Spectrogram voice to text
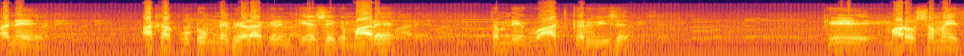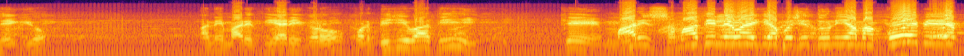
અને આખા કુટુંબને ભેળા કરીને કહે છે કે મારે તમને એક વાત કરવી છે કે મારો સમય થઈ ગયો. અને મારી તૈયારી કરો. પણ બીજી વાત એ કે મારી સમાધિ લેવાઈ ગયા પછી દુનિયામાં કોઈ બી એક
